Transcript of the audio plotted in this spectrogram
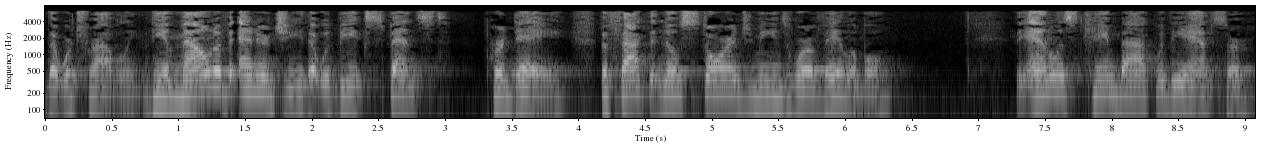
that were traveling, the amount of energy that would be expensed per day, the fact that no storage means were available, the analyst came back with the answer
